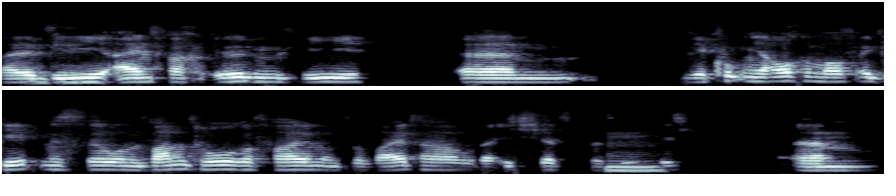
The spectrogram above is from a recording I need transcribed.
weil okay. die einfach irgendwie, ähm, wir gucken ja auch immer auf Ergebnisse und wann Tore fallen und so weiter, oder ich jetzt persönlich. Mhm. Ähm,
